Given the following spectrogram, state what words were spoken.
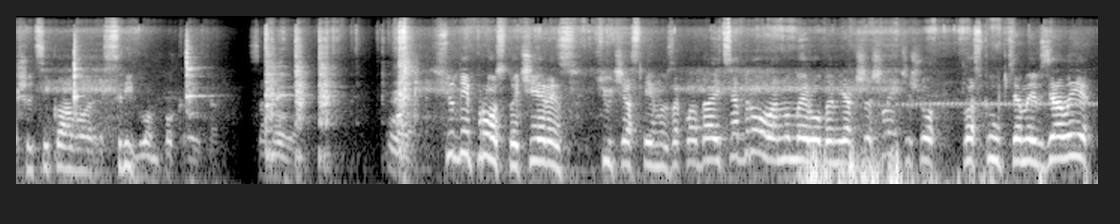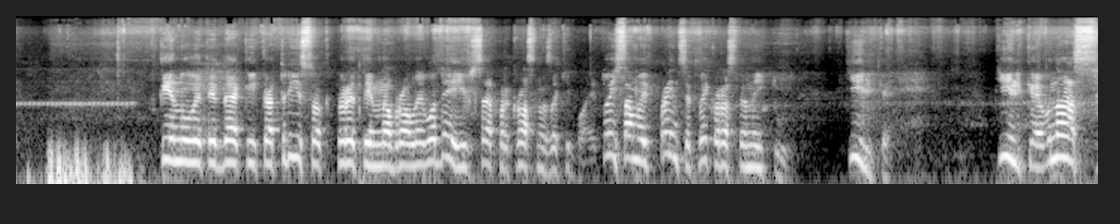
що цікаво, сріблом покрито. Самого. Сюди просто через цю частину закладаються дрова. Ну ми робимо як шашлик, чи що пласкупцями взяли, вкинули ти декілька трісок, перед тим набрали води і все прекрасно закипає. Той самий принцип використаний тут. Тільки. Тільки в нас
